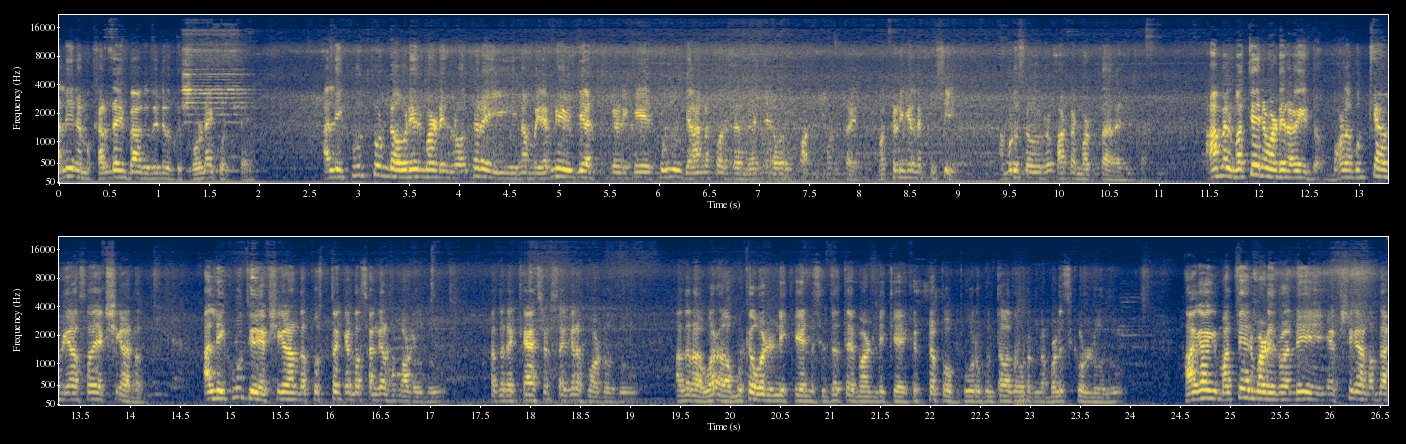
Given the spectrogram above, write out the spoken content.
ಅಲ್ಲಿ ನಮ್ಮ ಕನ್ನಡ ವಿಭಾಗದಲ್ಲಿ ಒಂದು ಕೋಣೆ ಕೊಟ್ಟೆ. ಅಲ್ಲಿ ಕೂತ್ಕೊಂಡು ಅವ್ರು ಏನು ಮಾಡಿದ್ರು ಅಂದರೆ ಈ ನಮ್ಮ ಎಂ ಎ ವಿದ್ಯಾರ್ಥಿಗಳಿಗೆ ತುಳು ಜಾನಪದ ಮೇಲೆ ಅವರು ಪಾಠ ಮಾಡ್ತಾ ಇದ್ರು. ಮಕ್ಕಳಿಗೆಲ್ಲ ಖುಷಿ. ಅಮೃತಸವರು ಪಾಠ ಮಾಡ್ತಾರೆ ಅಂತ. ಆಮೇಲೆ ಮತ್ತೇನು ಮಾಡಿರೋ ಇದು? ಬಹಳ ಮುಖ್ಯ ಅಭ್ಯಾಸ ಯಕ್ಷಗಾನದ್ದು ಅಲ್ಲಿ ಕೂತು ಯಕ್ಷಗಾನದ ಪುಸ್ತಕ ಎಲ್ಲ ಸಂಗ್ರಹ ಮಾಡೋದು ಅದರ ಕ್ಯಾಸೆಟ್ ಸಂಗ್ರಹ ಮಾಡೋದು ಅದರ ವರ ಮುಖವರ್ಣಿಕೆಯನ್ನು ಸಿದ್ಧತೆ ಮಾಡಲಿಕ್ಕೆ ಪೂರ್ ಮುಂತಾದವರನ್ನು ಬಳಸಿಕೊಳ್ಳುವುದು. ಹಾಗಾಗಿ ಮತ್ತೇನು ಮಾಡಿದ್ರು? ಅಲ್ಲಿ ಯಕ್ಷಗಾನದ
